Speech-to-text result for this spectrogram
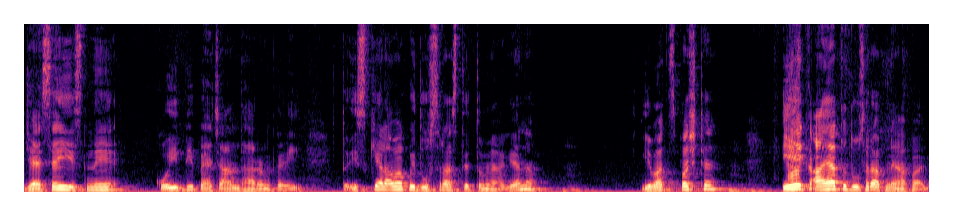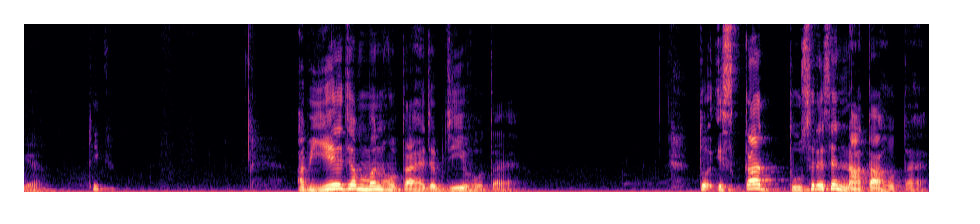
जैसे ही इसने कोई भी पहचान धारण करी तो इसके अलावा कोई दूसरा अस्तित्व में आ गया ना? ये बात स्पष्ट है? एक आया तो दूसरा अपने आप आ गया, ठीक? अब ये जब मन होता है, जब जीव होता है तो इसका दूसरे से नाता होता है।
